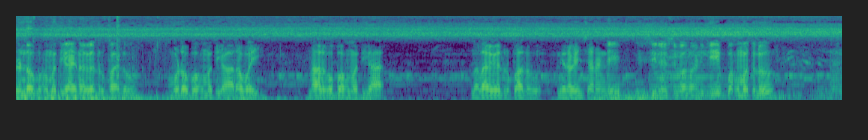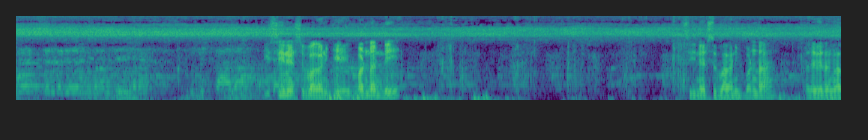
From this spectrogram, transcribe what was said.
రెండో బహుమతిగా ఎనభై వేల రూపాయలు మూడో బహుమతిగా అరవై నాలుగో బహుమతిగా నలభై వేల రూపాయలు నిర్వహించారండి. ఈ సీనియర్స్ విభాగానికి బహుమతులు. ఈ సీనియర్స్ విభాగానికి బండండి సీనియర్స్ విభాగానికి బండ అదేవిధంగా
